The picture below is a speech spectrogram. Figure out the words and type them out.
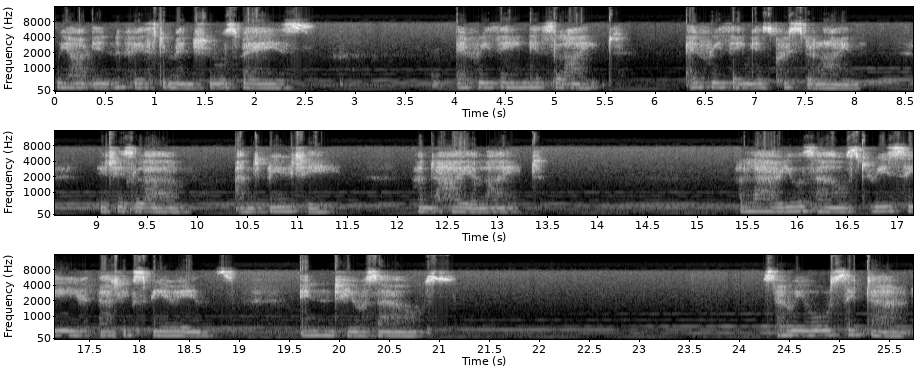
we are in the fifth dimensional space. Everything is light, everything is crystalline. It is love and beauty and higher light. Allow yourselves to receive that experience into yourselves. So we all sit down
